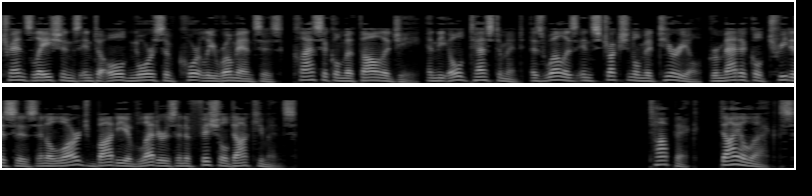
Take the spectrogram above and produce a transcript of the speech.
translations into Old Norse of courtly romances, classical mythology, and the Old Testament, as well as instructional material, grammatical treatises and a large body of letters and official documents. Dialects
